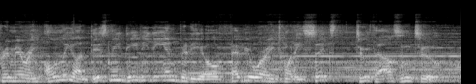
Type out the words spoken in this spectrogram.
Premiering only on Disney DVD and video February 26, 2002.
